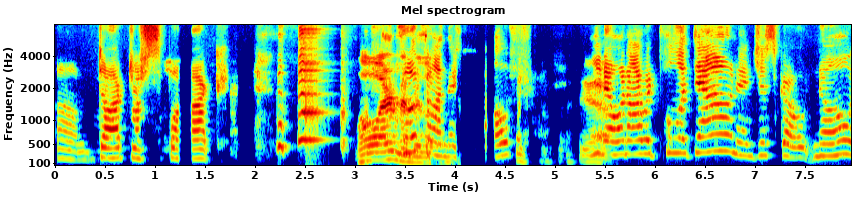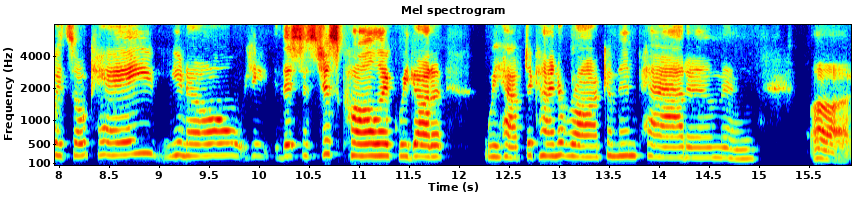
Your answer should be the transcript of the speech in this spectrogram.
um, Dr. Spock. oh, I remember book on the yeah. you know, and I would pull it down and just go, no, it's okay. You know, he, this is just colic. We gotta, we have to kind of rock him and pat him. And, uh,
